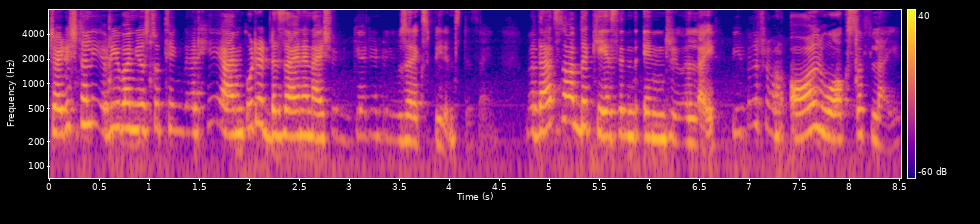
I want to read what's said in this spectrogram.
traditionally everyone used to think that hey, I'm good at design and I should get into user experience design, but that's not the case in in real life. People from all walks of life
